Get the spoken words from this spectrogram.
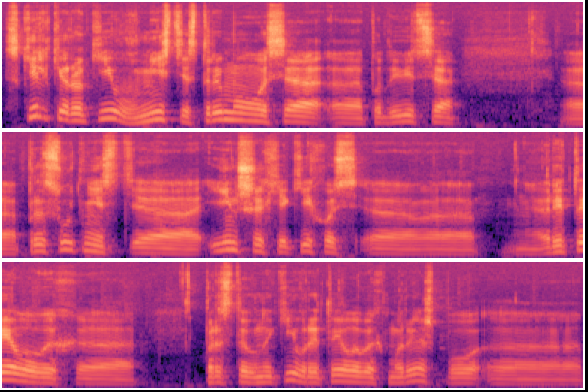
Скільки років в місті стримувалося, е, подивіться, е, присутність е, інших якихось е, е, рітейлових е, представників рітейлових мереж по е, е,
